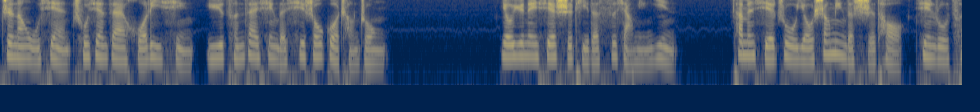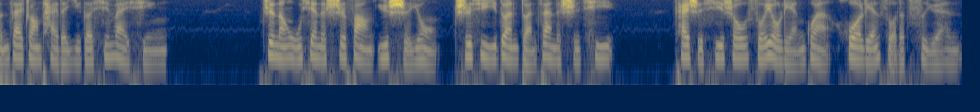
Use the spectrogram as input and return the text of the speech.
智能无限出现在活力性与存在性的吸收过程中。由于那些实体的思想名印，他们协助有生命的石头进入存在状态的一个新外形。智能无限的释放与使用持续一段短暂的时期，开始吸收所有连贯或连锁的次元，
